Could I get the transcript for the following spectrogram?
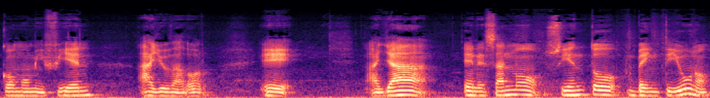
como mi fiel ayudador. Eh, allá en el Salmo 121,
